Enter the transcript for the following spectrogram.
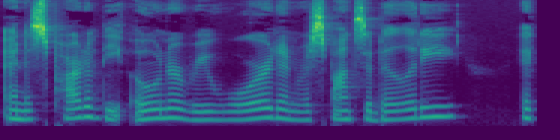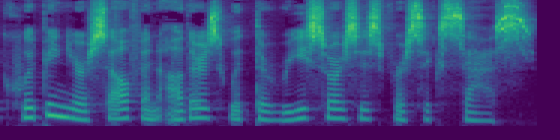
And as part of the owner reward and responsibility, equipping yourself and others with the resources for success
